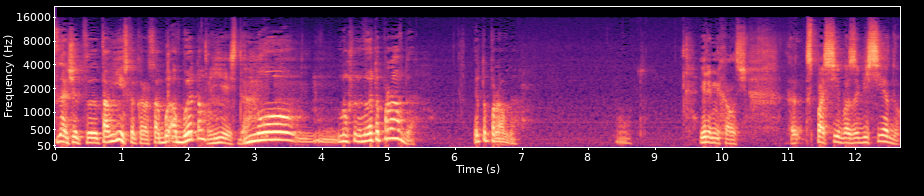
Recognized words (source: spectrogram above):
значит, там есть как раз об, об этом. Есть, да. Но, ну, что, но это правда. Это правда. Вот. Юрий Михайлович, э, спасибо за беседу.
